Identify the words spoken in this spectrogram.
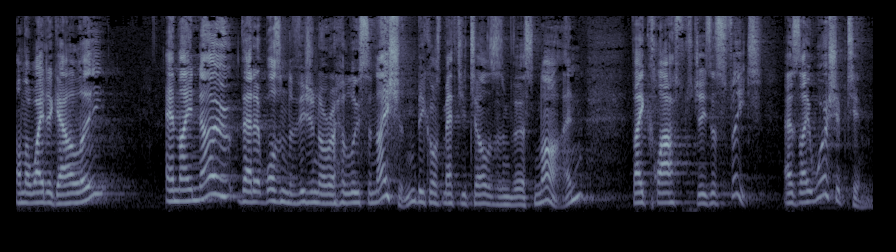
on the way to Galilee. And they know that it wasn't a vision or a hallucination because Matthew tells us in verse 9 they clasped Jesus' feet as they worshipped him.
